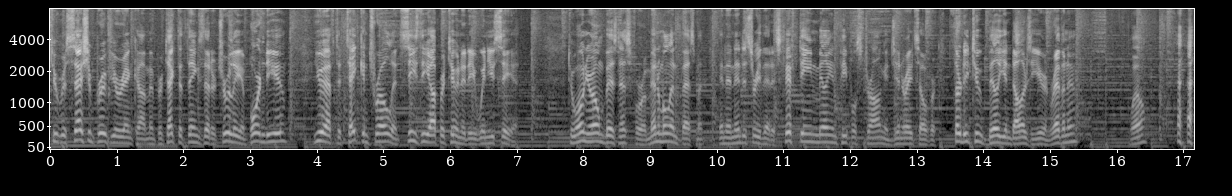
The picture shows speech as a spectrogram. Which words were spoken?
To recession proof your income and protect the things that are truly important to you, you have to take control and seize the opportunity when you see it. To own your own business for a minimal investment in an industry that is 15 million people strong and generates over $32 billion a year in revenue? Well, that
